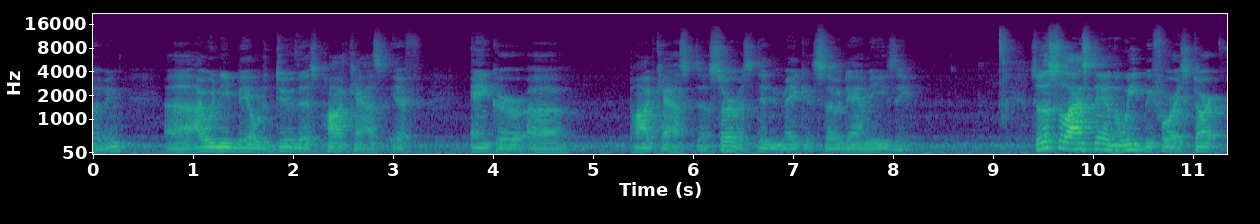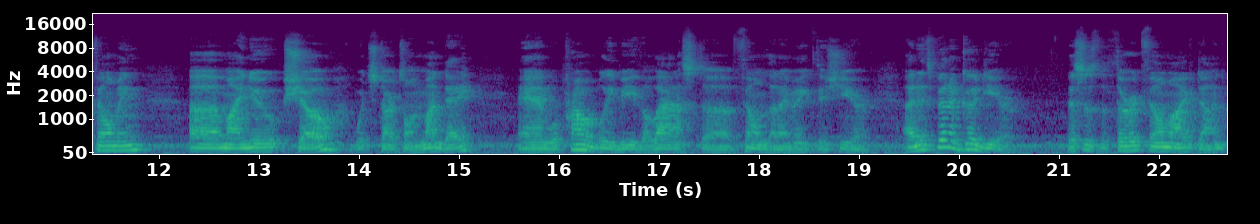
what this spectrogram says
living. Uh, I wouldn't even be able to do this podcast if Anchor uh, podcast uh, service didn't make it so damn easy. So this is the last day of the week before I start filming uh, my new show, which starts on Monday, and will probably be the last uh, film that I make this year. And it's been a good year. This is the third film I've done,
